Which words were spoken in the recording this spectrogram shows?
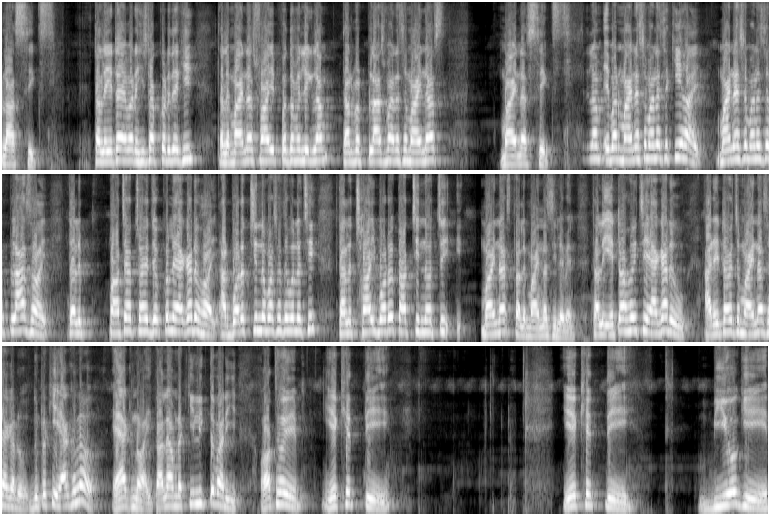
প্লাস সিক্স। তাহলে এটা এবার হিসাব করে দেখি। তাহলে মাইনাস ফাইভ প্রথমে লিখলাম, তারপর প্লাস মাইনাসে মাইনাস মাইনাস সিক্স। দিলাম, এবার মাইনাসে মাইনাসে কি হয়? মাইনাসে মাইনাসে প্লাস হয়, তাহলে পাঁচ আর ছয় যোগ করলে এগারো হয়, আর বড়ের চিহ্ন বসাতে বলেছি, তাহলে ছয় বড়, তার চিহ্ন হচ্ছে মাইনাস, তাহলে মাইনাস ইলেভেন তাহলে এটা হয়েছে এগারো, আর এটা হচ্ছে মাইনাস এগারো। দুটো কি এক হলো? এক নয়। তাহলে আমরা কি লিখতে পারি? অতএব এক্ষেত্রে এক্ষেত্রে বিয়োগের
